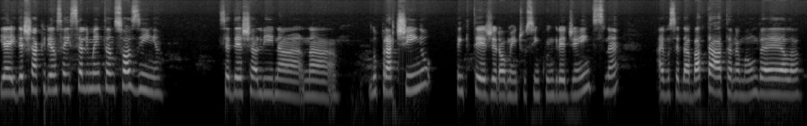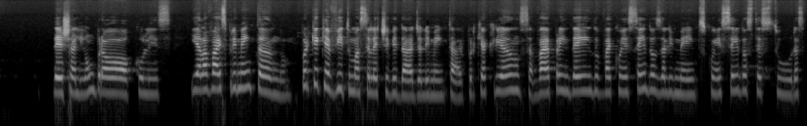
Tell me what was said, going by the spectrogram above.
e aí deixar a criança ir se alimentando sozinha. Você deixa ali na, na, no pratinho, tem que ter geralmente os cinco ingredientes, né? Aí você dá batata na mão dela, deixa ali um brócolis, e ela vai experimentando. Por que, que evita uma seletividade alimentar? Porque a criança vai aprendendo, vai conhecendo os alimentos, conhecendo as texturas.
